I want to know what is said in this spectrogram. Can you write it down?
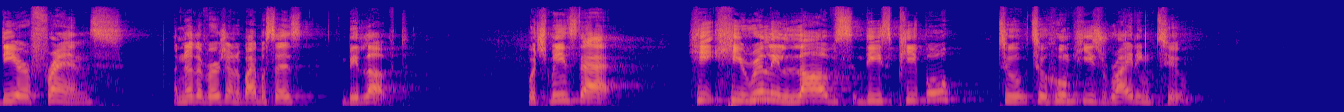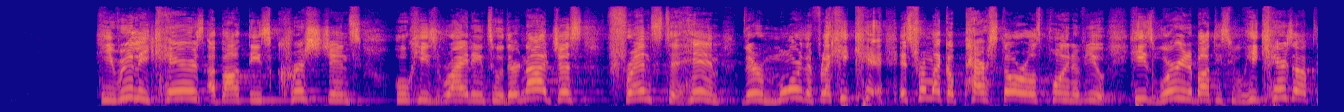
Dear friends, another version of the Bible says, Beloved, which means that he, he really loves these people to, to whom he's writing to. He really cares about these Christians who he's writing to. They're not just friends to him, they're more than like he care, it's from like a pastoral's point of view. He's worried about these people. He cares about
